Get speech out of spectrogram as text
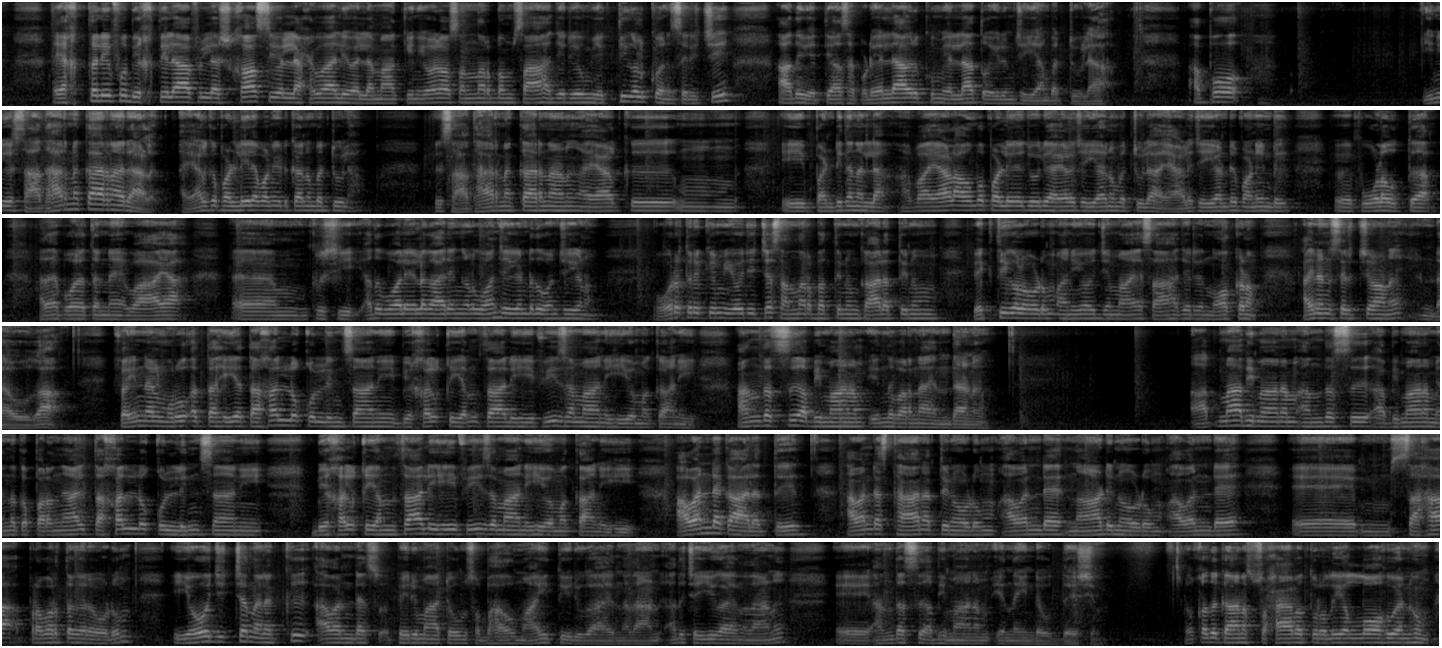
യഖ്തലിഫു ബിഖ്തിലാഫിൽ അഷ്ഖാസി വല്ല അഹ്വാലി വല്ല മാക്കിനി ഓരോ സന്ദർഭം സാഹചര്യവും വ്യക്തികൾക്കും അനുസരിച്ച് അത് വ്യത്യാസപ്പെടും. എല്ലാവർക്കും എല്ലാ തൊഴിലും ചെയ്യാൻ പറ്റൂല. അപ്പോൾ ഇനി ഒരു സാധാരണക്കാരനൊരാൾ അയാൾക്ക് പള്ളിയിലെ പണിയെടുക്കാനും പറ്റൂല. ഒരു സാധാരണക്കാരനാണ് അയാൾക്ക് ഈ പണ്ഡിതനല്ല. അപ്പോൾ അയാളാവുമ്പോൾ പള്ളിയിലെ ജോലി അയാൾ ചെയ്യാനും പറ്റില്ല അയാൾ ചെയ്യേണ്ട പണിയുണ്ട്. പൂള കുത്തുക അതേപോലെ തന്നെ വായ കൃഷി അതുപോലെയുള്ള കാര്യങ്ങൾ ഓൻ ചെയ്യേണ്ടത് ഓൻ ചെയ്യണം. ഓരോരുത്തർക്കും യോജിച്ച സന്ദർഭത്തിനും കാലത്തിനും വ്യക്തികളോടും അനുയോജ്യമായ സാഹചര്യം നോക്കണം. അതിനനുസരിച്ചാണ് ഉണ്ടാവുക. ഫൈനൽ മുറു هي تخلق الإنسان بخلق أمثاله في زمانه ومكانه. അന്തസ് അഭിമാനം എന്ന് പറഞ്ഞാൽ എന്താണ്? ആത്മാഭിമാനം അന്തസ് അഭിമാനം എന്നൊക്കെ പറഞ്ഞാൽ തഹല്ലുഖുൽ ഇൻസാനി ബിഹൽഖി അംസാലിഹി ഫി സമാനിഹി വ മക്കാനിഹി. അവന്റെ കാലത്ത് അവന്റെ സ്ഥാനത്തിനോടും അവന്റെ നാടിനോടും അവന്റെ സഹപ്രവർത്തകരോടും യോജിച്ച നിലയ്ക്ക് അവന്റെ പെരുമാറ്റവും സ്വഭാവവുമായി തീരുക എന്നതാണ് അത് ചെയ്യുക എന്നതാണ് അന്തസ് അഭിമാനം എന്നതിന്റെ ഉദ്ദേശ്യം. വഖദ് കാന സ്വഹാബത്തു റളിയല്ലാഹു അൻഹും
